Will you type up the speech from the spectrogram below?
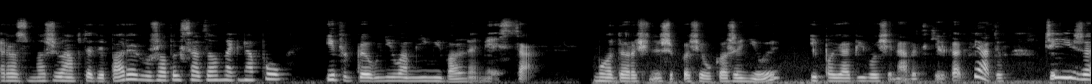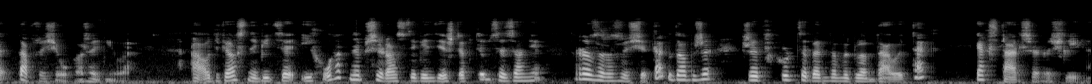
Rozmnożyłam wtedy parę różowych sadzonek na pół i wypełniłam nimi wolne miejsca. Młode rośliny szybko się ukorzeniły i pojawiło się nawet kilka kwiatów, czyli że dobrze się ukorzeniły. A od wiosny widzę ich ładne przyrosty, więc jeszcze w tym sezonie rozrosły się tak dobrze, że wkrótce będą wyglądały tak, jak starsze rośliny.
